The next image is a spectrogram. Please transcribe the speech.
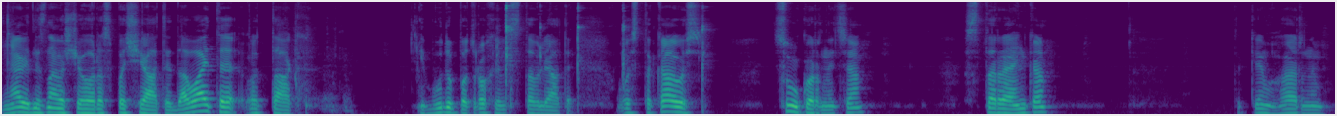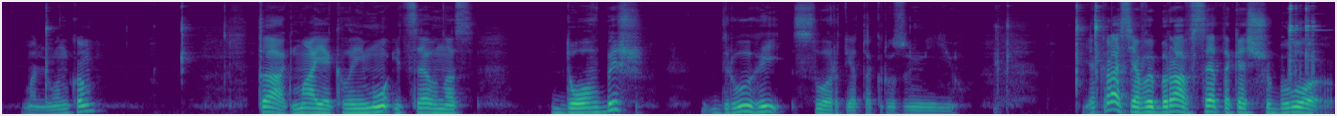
Навіть не знаю, з чого розпочати. Давайте отак. І буду потрохи відставляти. Ось така ось цукорниця. Старенька. Таким гарним малюнком. Так, має клеймо, і це у нас довбиш, другий сорт, я так розумію. Якраз я вибирав все таке, що було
